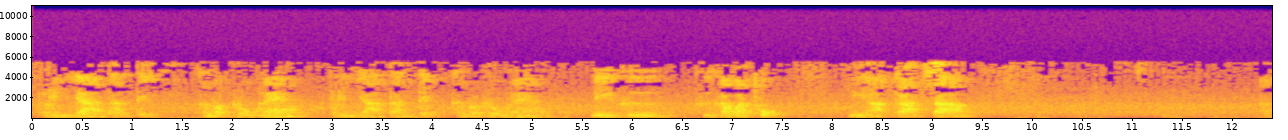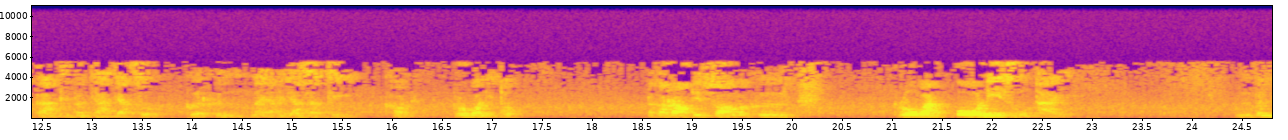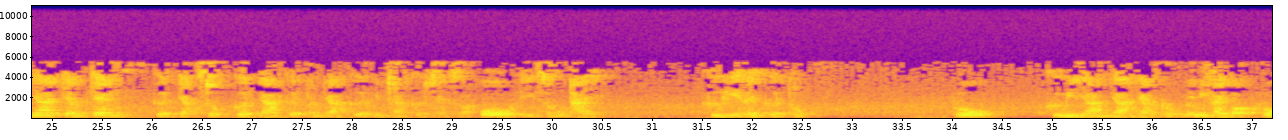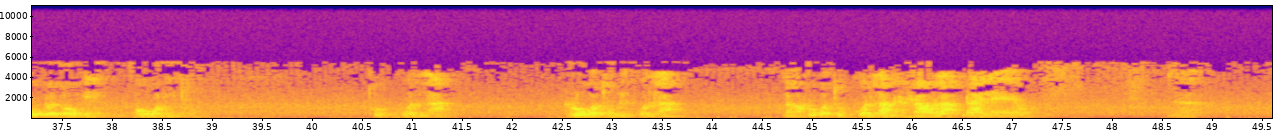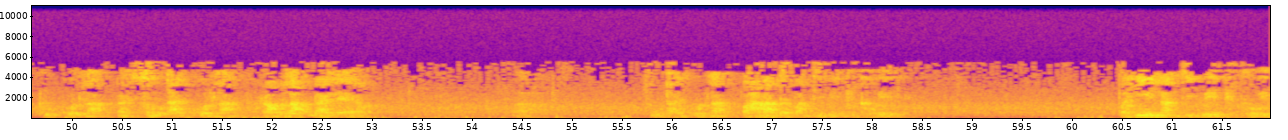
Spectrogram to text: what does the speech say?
ปริญญาตันติกำหนดรู้แล้ว ปริญญาตันติกำหนดรู้แล้ว นี่คือคือคำว่าทุกมีอาการสามอาการที่ปัญญาจากสุเกิดขึ้นในอริยสัจสี่ข้อหนึ่งรู้ว่านี่ทุกแล้วก็รอบที่สองก็คือ รู้ว่า โอ้นี่สมุทัยหรือปัญญาแจ่มแจ้ง เกิดจากสุขเกิดญาณเกิดปัญญาเกิดวิชาเกิดแสงสว่างโอ้นี่สมุทัยคือเหตุให้เกิดทุกข์รู้คือมีญาณญาณอย่างรู้ ไม่มีใครบอกรู้โดยตรงเองโอ้นี่ทุกทุกควรละรู้ว่าทุกควรละเรารู้ว่าทุกควรละเนี่ยเราละได้แล้วนะ ทุกควรละได้สมุทัยควรละเราละได้แล้วสมุทัยควรละปะห้าตะบันทีเวพิกเวปะหีนันทีเวพิกเว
